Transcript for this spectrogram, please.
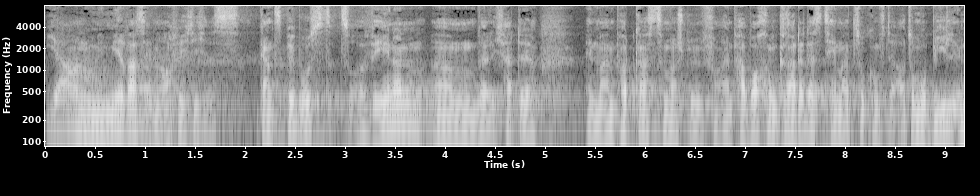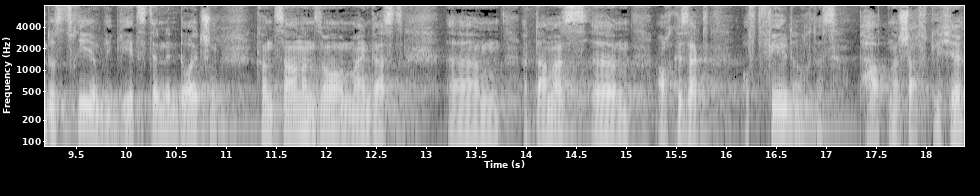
Ja, und mir war es eben auch wichtig, es ganz bewusst zu erwähnen, ähm, weil ich hatte in meinem Podcast zum Beispiel vor ein paar Wochen gerade das Thema Zukunft der Automobilindustrie und wie geht's denn den deutschen Konzernen so. Und mein Gast ähm, hat damals ähm, auch gesagt, oft fehlt auch das partnerschaftliche,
